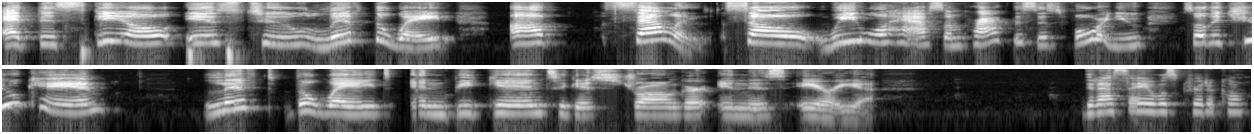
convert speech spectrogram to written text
at this skill is to lift the weight of selling. So we will have some practices for you so that you can lift the weight and begin to get stronger in this area. Did I say it was critical?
